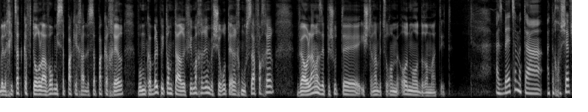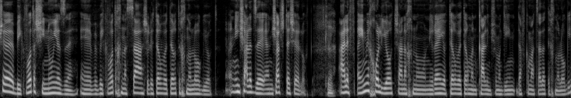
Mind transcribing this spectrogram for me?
בלחיצת כפתור לעבור מספק אחד לספק אחר, והוא מקבל פתאום תעריפים אחרים ושירות ערך מוסף אחר, והעולם הזה פשוט uh, השתנה בצורה מאוד מאוד דרמטית. אז בעצם אתה, אתה חושב שבעקבות השינוי הזה, uh, ובעקבות הכנסה של יותר ויותר טכנולוגיות, אני אשאל את זה, אני אשאל שתי שאלות. כן. א', האם יכול להיות שאנחנו נראה יותר ויותר מנכ"לים שמגיעים דווקא מהצד הטכנולוגי,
